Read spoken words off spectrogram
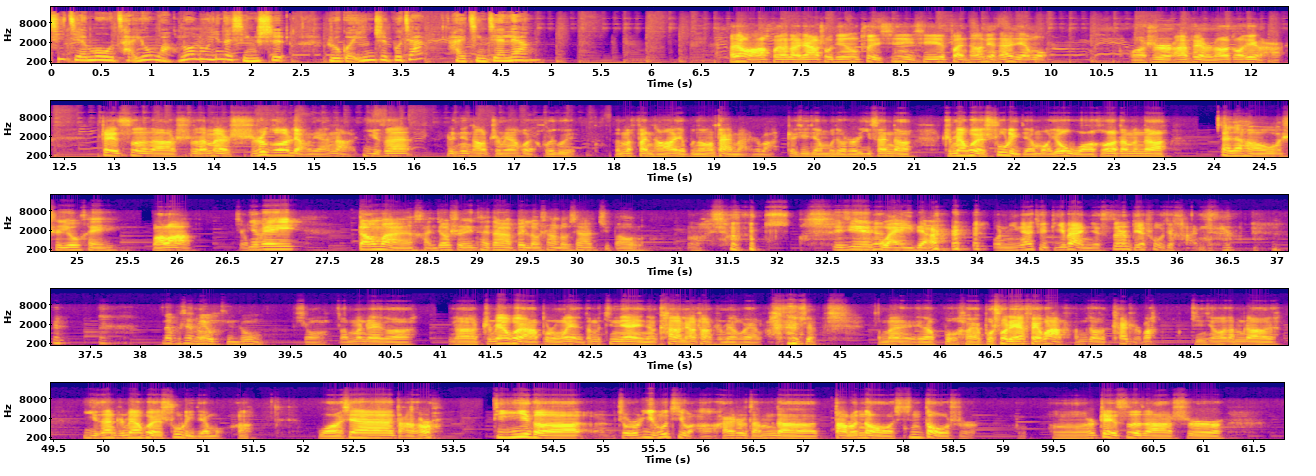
期节目采用网络录音的形式，如果音质不佳，还请见谅。大家好啊，欢迎大家收听最新一期饭堂电台节目，我是安菲尔德高铁杆儿。这次呢是咱们时隔两年的 E 三任天堂直面会回归，咱们饭堂也不能怠慢是吧？这期节目就是 E 三的直面会梳理节目，由我和咱们的大家好，我是黝黑。完了，因为当晚喊叫声音太大，被楼上楼下举报了。啊行，最近乖一点儿，我你应该去迪拜你私人别墅去喊去。那不是没有听众。行，咱们这个那直面会啊不容易，咱们今年已经看了两场直面会了，行，咱们也不哎不说这些废话了，咱们就开始吧，进行咱们的 E 三直面会梳理节目啊。我先打个头，第一个呃就是一如既往，还是咱们的大轮斗新斗士，嗯，而这次呢是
